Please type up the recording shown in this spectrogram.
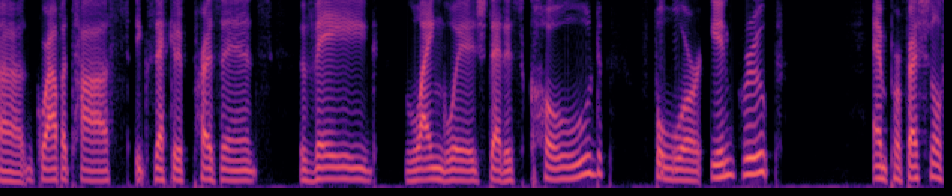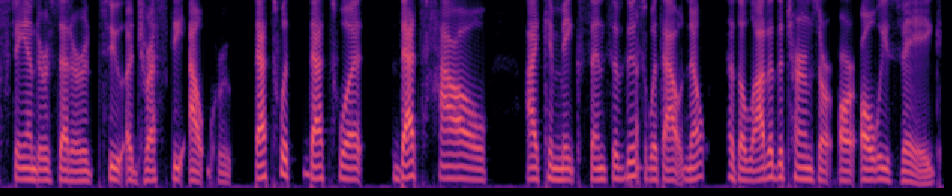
uh gravitas, executive presence, vague language that is code for in group and professional standards that are to address the out group. That's what that's what that's how I can make sense of this without knowing because a lot of the terms are, are always vague.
